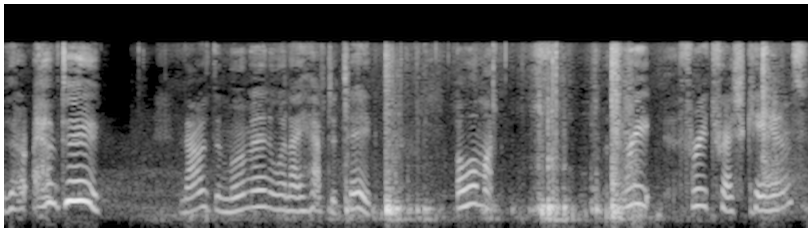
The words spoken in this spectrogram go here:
They're empty. Now is the moment when I have to take all my three three trash cans,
